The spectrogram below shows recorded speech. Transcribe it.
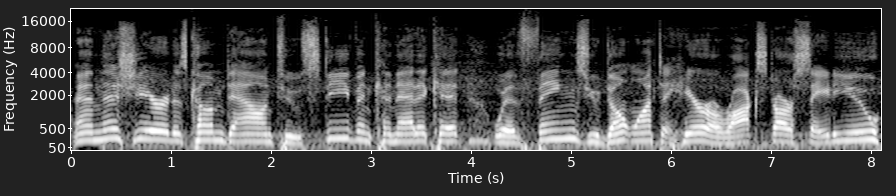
And this year it has come down to Steve in Connecticut with things you don't want to hear a rock star say to you.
